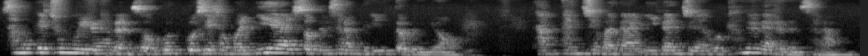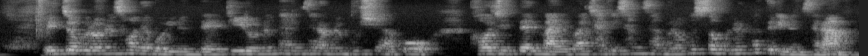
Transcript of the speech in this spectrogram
사목회 총무일을 하면서 곳곳에 정말 이해할 수 없는 사람들이 있더군요. 각 단체마다 이간질하고 편을 가르는 사람, 외적으로는 선해 보이는데 뒤로는 다른 사람을 무시하고 거짓된 말과 자기 상상으로 헛소문을 퍼뜨리는 사람,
